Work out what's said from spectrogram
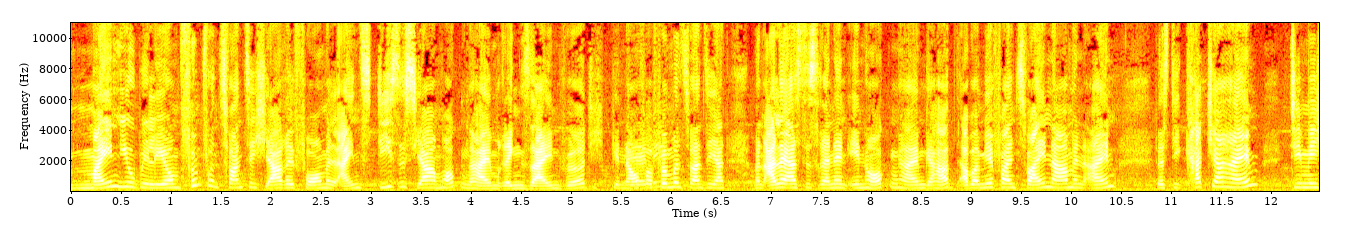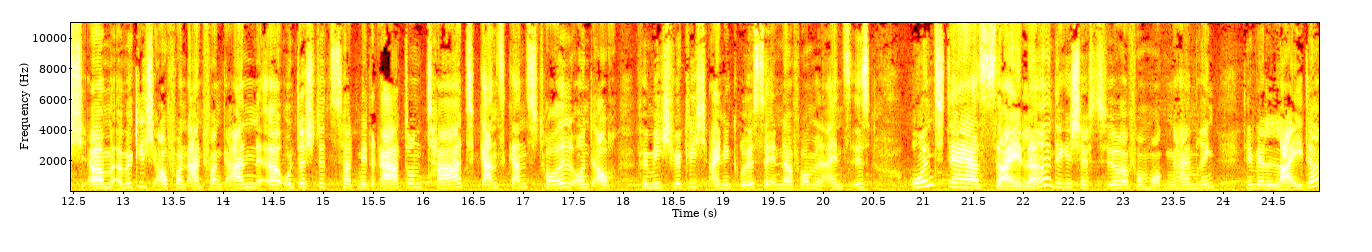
mein Jubiläum 25 Jahre Formel 1 dieses Jahr am Hockenheimring sein wird. Ich genau vor 25 Jahren mein allererstes Rennen in Hockenheim gehabt. Aber mir fallen zwei Namen ein. Das ist die Katja Heim, die mich ähm, wirklich auch von Anfang an äh, unterstützt hat mit Rat und Tat. Ganz, ganz toll und auch für mich wirklich eine Größe in der Formel 1 ist. Und der Herr Seiler, der Geschäftsführer vom Hockenheimring, den wir leider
